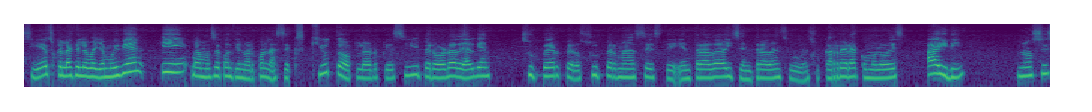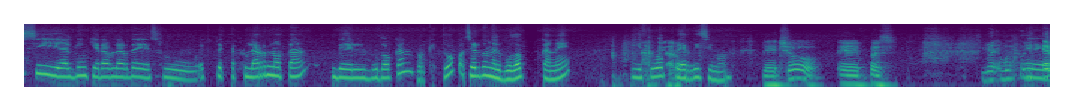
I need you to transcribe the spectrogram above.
Sí, es ojalá que le vaya muy bien. Y vamos a continuar con la Sexcuto, claro que sí, pero ahora de alguien súper, pero súper más este, entrada y centrada en su, en su carrera, como lo es Airi. No sé si alguien quiere hablar de su espectacular nota del Budokan, porque tuvo concierto en el Budokan, ¿eh? Y estuvo claro. perrísimo. De hecho, eh, pues. Me- me- Eh.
